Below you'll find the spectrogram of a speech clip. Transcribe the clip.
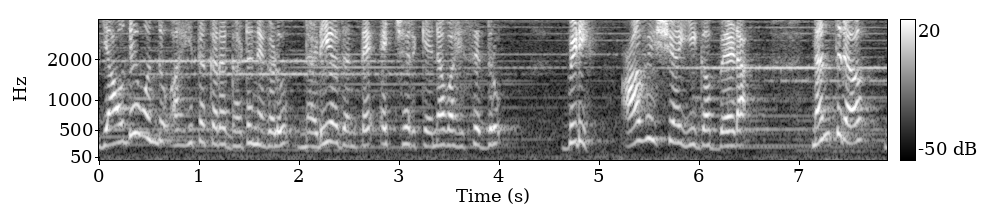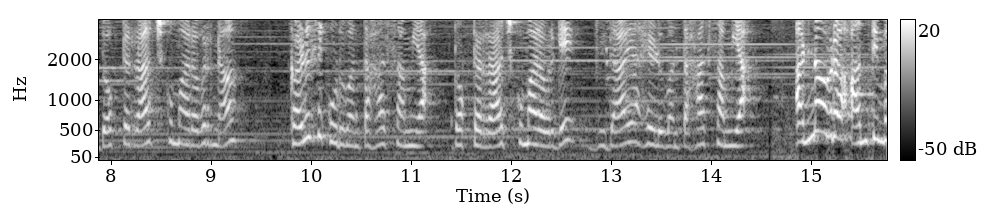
ಯಾವುದೇ ಒಂದು ಅಹಿತಕರ ಘಟನೆಗಳು ನಡೆಯದಂತೆ ಎಚ್ಚರಿಕೆಯನ್ನು ವಹಿಸಿದ್ರು. ಬಿಡಿ, ಆ ವಿಷಯ ಈಗ ಬೇಡ. ನಂತರ ಡಾಕ್ಟರ್ ರಾಜ್ಕುಮಾರ್ ಅವ್ರನ್ನ ಕಳಿಸಿಕೊಡುವಂತಹ ಸಮಯ. ಡಾಕ್ಟರ್ ರಾಜ್ಕುಮಾರ್ ಅವರಿಗೆ ವಿದಾಯ ಹೇಳುವಂತಹ ಸಮಯ. ಅಣ್ಣ ಅವರ ಅಂತಿಮ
